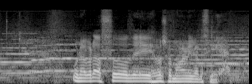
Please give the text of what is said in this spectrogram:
Un abrazo de José Manuel García.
